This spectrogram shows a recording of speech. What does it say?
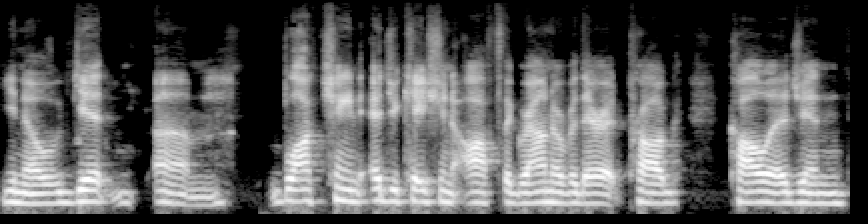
you know, get um, blockchain education off the ground over there at Prague College, and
